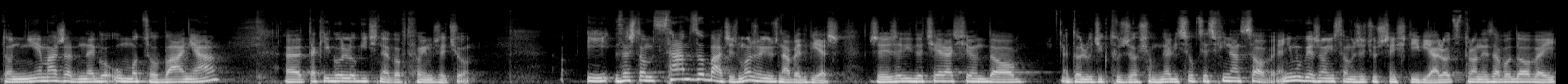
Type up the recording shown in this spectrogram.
to nie ma żadnego umocowania e, takiego logicznego w Twoim życiu. I zresztą sam zobaczysz, może już nawet wiesz, że jeżeli dociera się do do ludzi, którzy osiągnęli sukces finansowy. Ja nie mówię, że oni są w życiu szczęśliwi, ale od strony zawodowej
